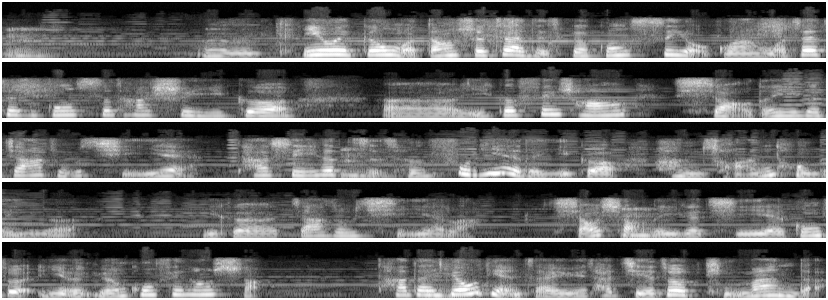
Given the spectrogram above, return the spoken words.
嗯。嗯，因为跟我当时在的这个公司有关，我在这个公司，它是一个呃一个非常小的一个家族企业，它是一个子承父业的一个很传统的一个一个家族企业了，小小的一个企业，工作员员工非常少，它的优点在于它节奏挺慢的，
